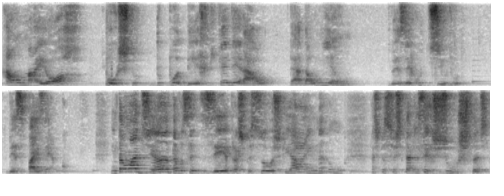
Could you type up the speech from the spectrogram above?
ao maior posto do poder federal da, da União do executivo desse país eco. Então não adianta você dizer para as pessoas que, ai não, as pessoas devem ser justas,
